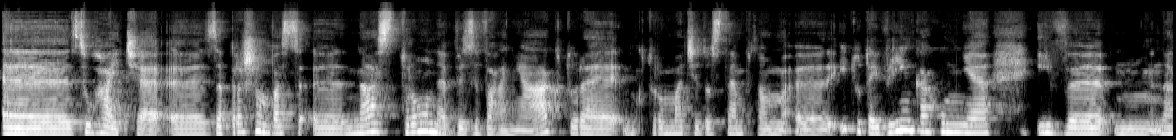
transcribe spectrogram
E, słuchajcie, e, zapraszam Was e, na stronę wyzwania, które, którą macie dostępną i tutaj w linkach u mnie i w, mm, na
